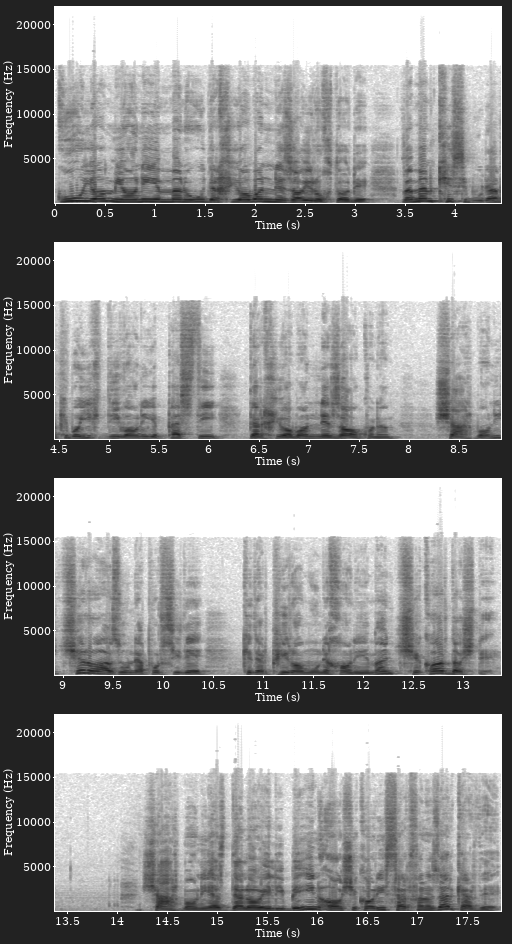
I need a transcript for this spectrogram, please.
گویا میانه من و او در خیابان نزاعی رخ داده و من کسی بودم که با یک دیوانه پستی در خیابان نزاع کنم. شهربانی چرا از او نپرسیده؟ که در پیرامون خانه من چه کار داشته؟ شهربانی از دلایلی به این آشکاری صرف نظر کرده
